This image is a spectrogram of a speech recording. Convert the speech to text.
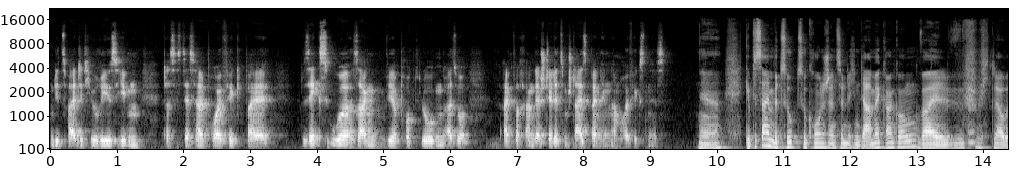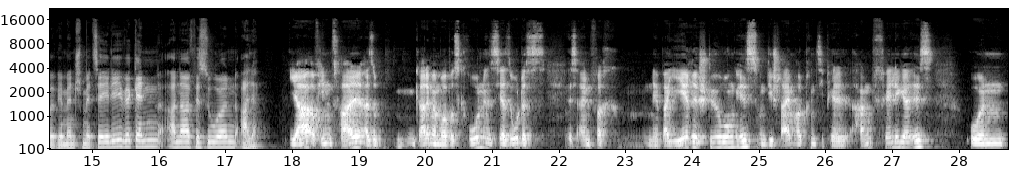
Und die zweite Theorie ist eben, dass es deshalb häufig bei 6 Uhr, sagen wir Proktologen, also einfach an der Stelle zum Steißbein hin am häufigsten ist. Ja. Gibt es einen Bezug zu chronisch entzündlichen Darmerkrankungen? Weil ich glaube, wir Menschen mit CED, wir kennen Analfissuren alle. Ja, auf jeden Fall. Also gerade beim Morbus Crohn ist es ja so, dass es einfach eine Barrierestörung ist und die Schleimhaut prinzipiell anfälliger ist. Und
